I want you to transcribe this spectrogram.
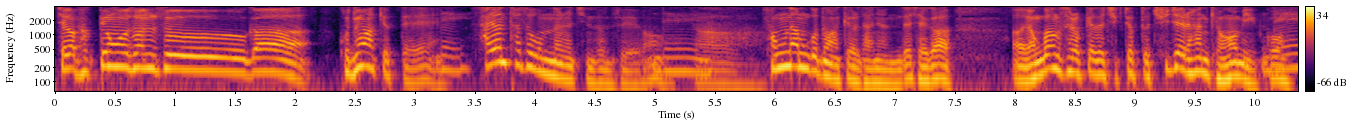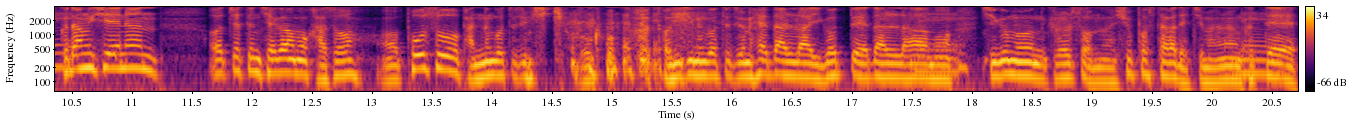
제가 박병호 선수가 고등학교 때 네. 사연 타석 홈런을 친 선수예요. 네. 아. 성남고등학교를 다녔는데 제가 어, 영광스럽게도 직접 또 취재를 한 경험이 있고 네. 그 당시에는 어쨌든 제가 뭐 가서 어 포수 받는 것도 좀 시켜보고 네. 던지는 것도 좀 해달라 이것도 해달라 네. 뭐 지금은 그럴 수 없는 슈퍼스타가 됐지만은 네. 그때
